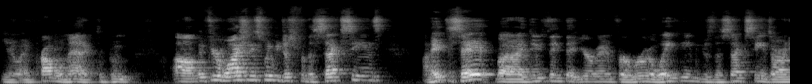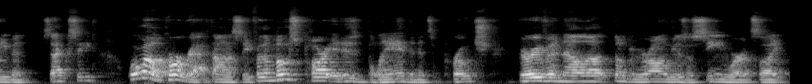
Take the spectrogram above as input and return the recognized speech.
you know, and problematic to boot. Um, if you're watching this movie just for the sex scenes, I hate to say it, but I do think that you're in for a rude awakening because the sex scenes aren't even sexy or well choreographed, honestly. For the most part, it is bland in its approach. Very vanilla. Don't get me wrong, there's a scene where it's like,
